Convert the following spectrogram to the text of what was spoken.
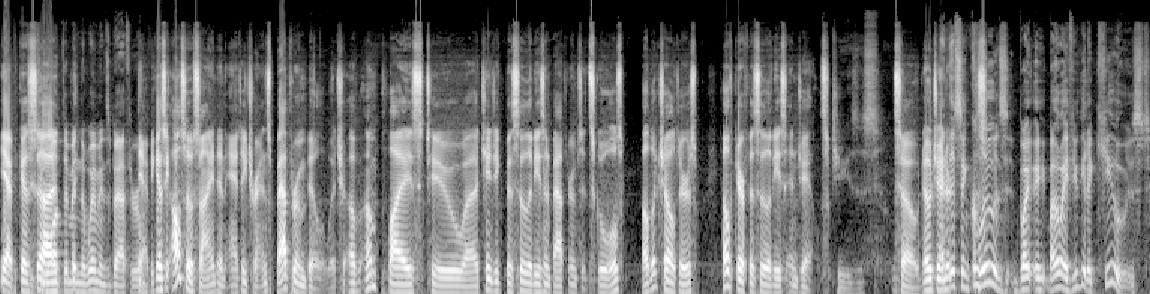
Yeah, because you uh, want them in the women's bathroom. Yeah, because he also signed an anti-trans bathroom bill, which uh, applies to uh, changing facilities and bathrooms at schools, public shelters, healthcare facilities, and jails. Jesus. So no gender. and this includes, by, by the way, if you get accused,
